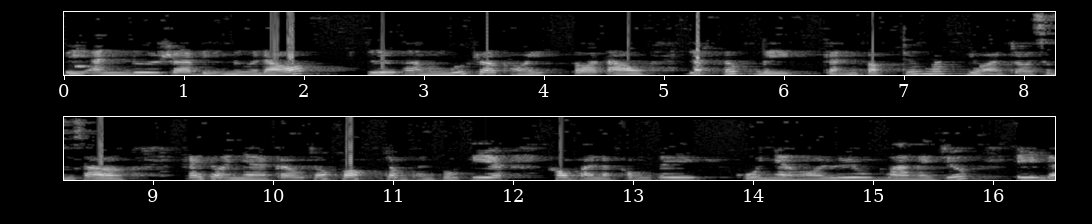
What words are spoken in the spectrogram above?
bị anh đưa ra biển nữa đó. Lưu thần bước ra khỏi toa tàu, lập tức bị cảnh vật trước mắt dọa cho sững sờ. Cái tòa nhà cao chót vót trong thành phố kia không phải là công ty của nhà họ Lưu mà ngày trước y đã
